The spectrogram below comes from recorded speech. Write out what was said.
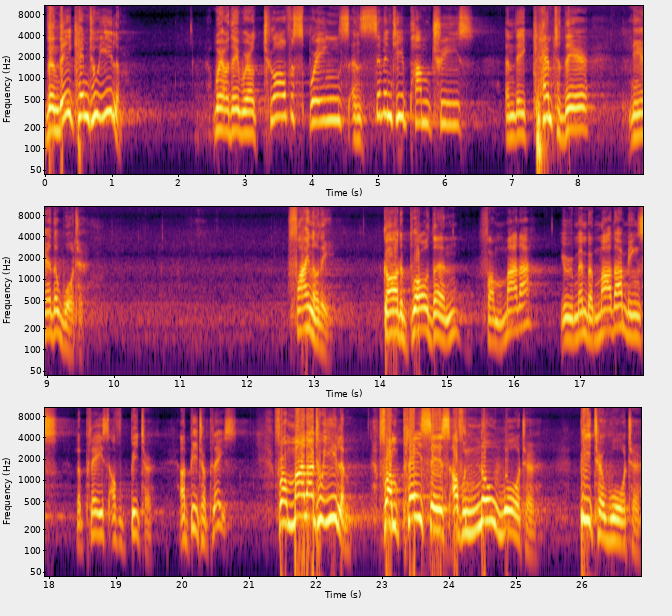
Then they came to Elim, where there were 12 springs and 70 palm trees, and they camped there near the water. Finally, God brought them from Marah. You remember, Marah means the place of bitter, a bitter place. From Marah to Elim, from places of no water, bitter water,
